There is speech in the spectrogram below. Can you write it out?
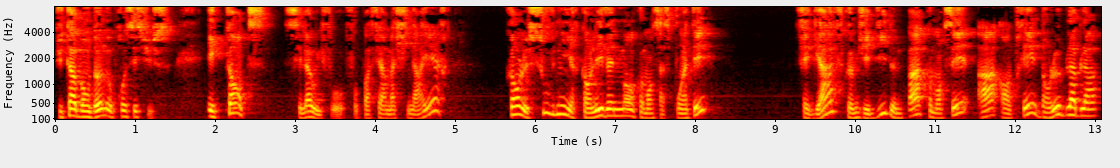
Tu t'abandonnes au processus. Et quand, c'est là où il faut, faut pas faire machine arrière, quand le souvenir, quand l'événement commence à se pointer, fais gaffe, comme j'ai dit, de ne pas commencer à entrer dans le blabla,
